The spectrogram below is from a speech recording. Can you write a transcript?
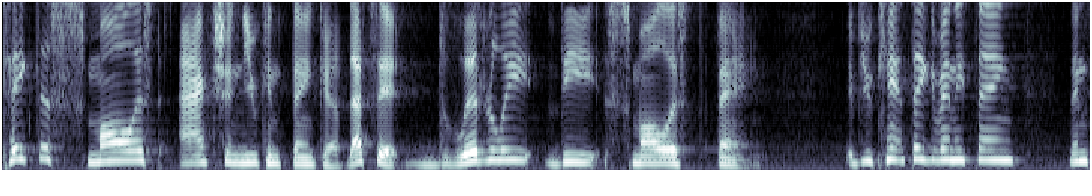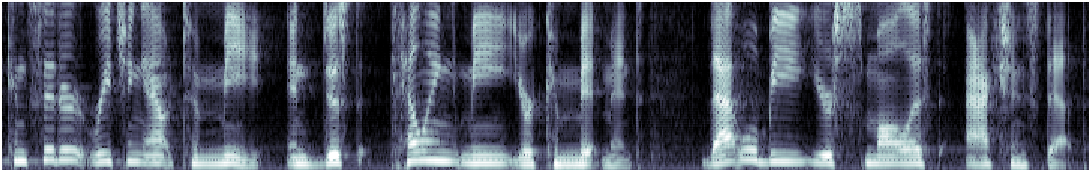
Take the smallest action you can think of. That's it, literally the smallest thing. If you can't think of anything, then consider reaching out to me and just telling me your commitment. That will be your smallest action step.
